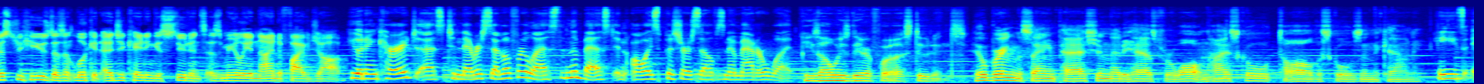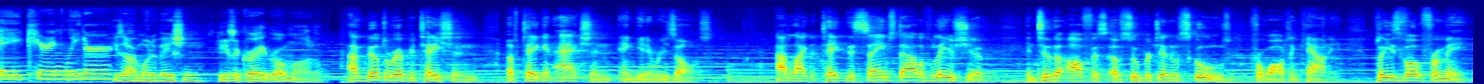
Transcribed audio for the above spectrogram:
Mr. Hughes doesn't look at educating his students as merely a 9 to 5 job. He would encourage us to never settle for less than the best and always push ourselves no matter what. He's always there for us students. He'll bring the same passion that he has for Walton High School to all the schools in the county. He's a caring leader. He's our motivation. He's a great role model. I've built a reputation of taking action and getting results. I'd like to take this same style of leadership into the office of Superintendent of Schools for Walton County. Please vote for me.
